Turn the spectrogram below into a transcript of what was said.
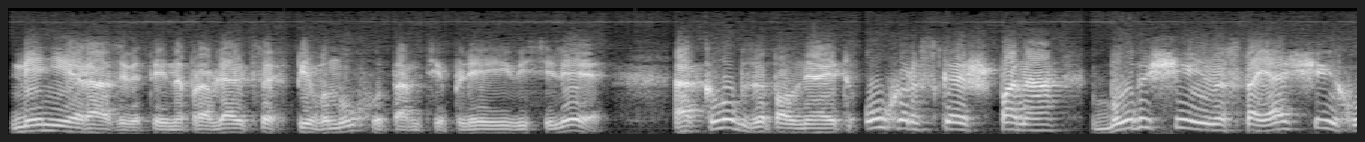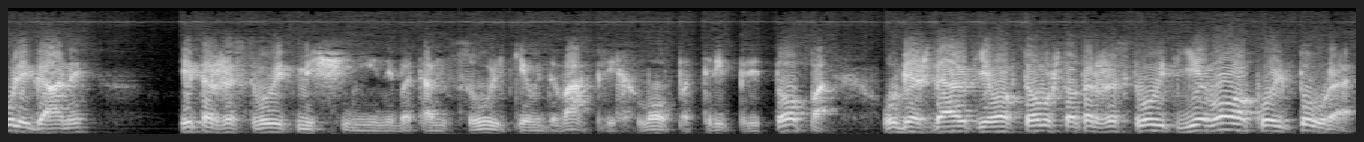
Менее развитые направляются в пивнуху, там теплее и веселее, а клуб заполняет ухорская шпана, будущие и настоящие хулиганы. И торжествует мещанин, ибо в два прихлопа, три притопа убеждают его в том, что торжествует его культура,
